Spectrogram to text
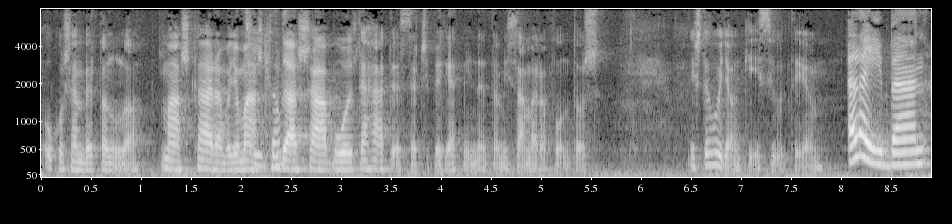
Okos ember tanul a más kárán, vagy a más van. tudásából, tehát összecsipeget mindent, ami számára fontos. És te hogyan készültél? Elejében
